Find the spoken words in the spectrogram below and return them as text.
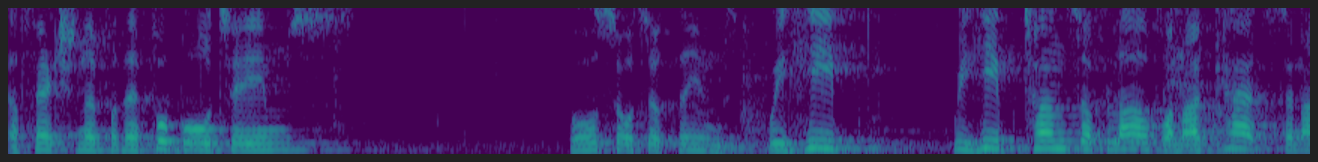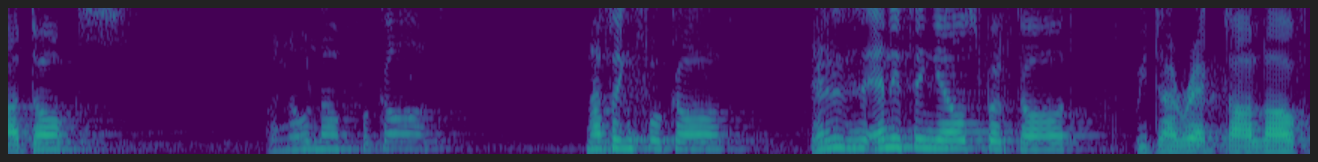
affectionate for their football teams. All sorts of things. We heap, we heap tons of love on our cats and our dogs, but no love for God. Nothing for God. Anything, anything else but God, we direct our love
